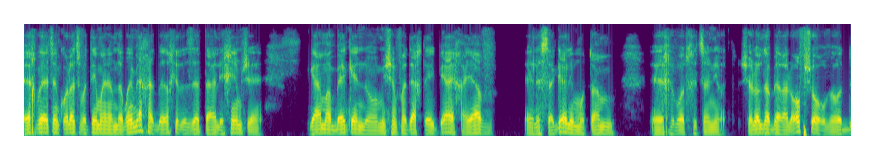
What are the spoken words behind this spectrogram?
איך בעצם כל הצוותים האלה מדברים יחד, בדרך כלל זה תהליכים שגם ה-Backend או מי שמפתח את ה-API חייב אה, לסגל עם אותם אה, חברות חיצוניות. שלא לדבר על offshore ועוד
